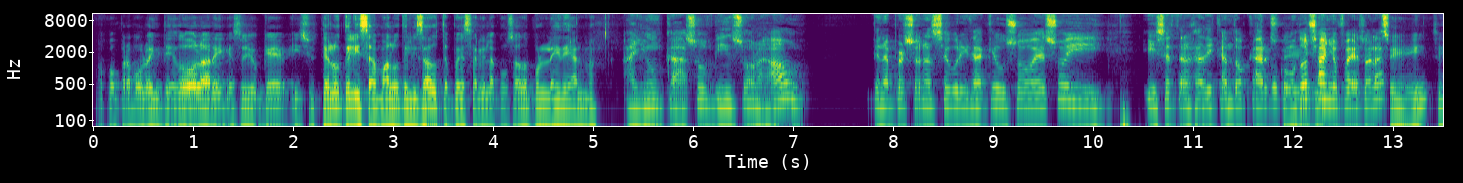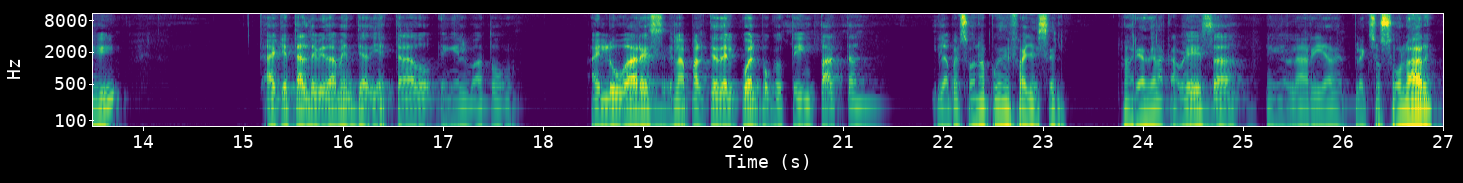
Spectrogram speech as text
Lo compra por 20 dólares y qué sé yo qué, y si usted lo utiliza mal utilizado, usted puede salir acusado por ley de armas. Hay un caso bien sonado de una persona en seguridad que usó eso y, y se está radicando cargo. Como dos años fue eso, ¿verdad? Sí, sí. Hay que estar debidamente adiestrado en el batón. Hay lugares en la parte del cuerpo que usted impacta y la persona puede fallecer. Áreas de la cabeza, en el área del plexo solar,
